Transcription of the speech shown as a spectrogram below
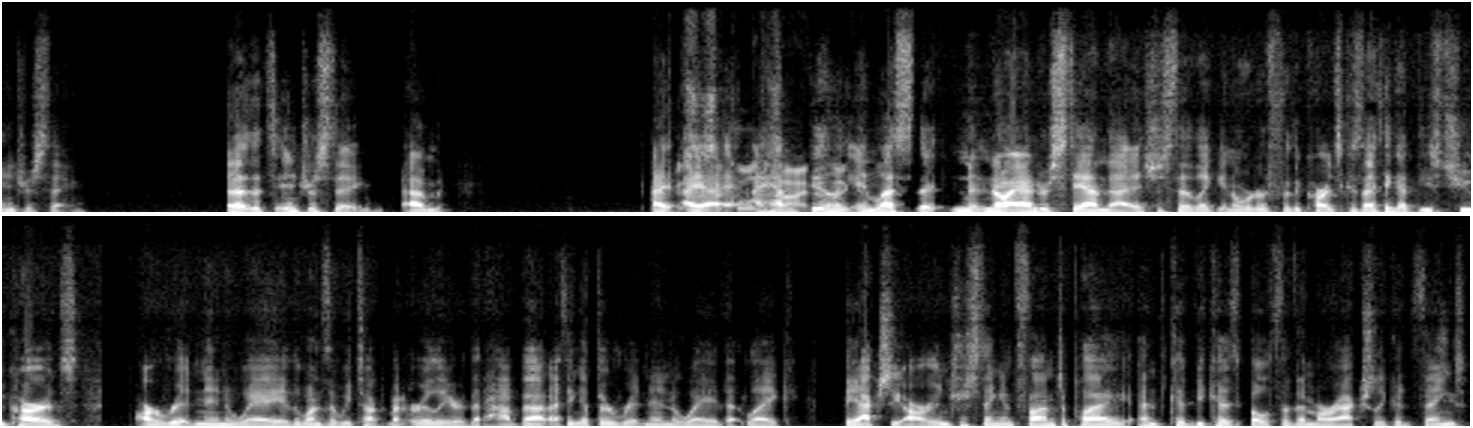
interesting. Uh, that's interesting. Um, I I, cool I have a feeling like unless no, no, I understand that. It's just that like in order for the cards, because I think that these two cards are written in a way, the ones that we talked about earlier that have that, I think that they're written in a way that like they actually are interesting and fun to play and could, because both of them are actually good things.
